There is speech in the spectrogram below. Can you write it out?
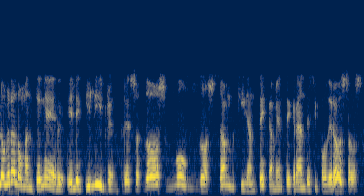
logrado mantener el equilibrio entre esos dos mundos tan gigantescamente grandes y poderosos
